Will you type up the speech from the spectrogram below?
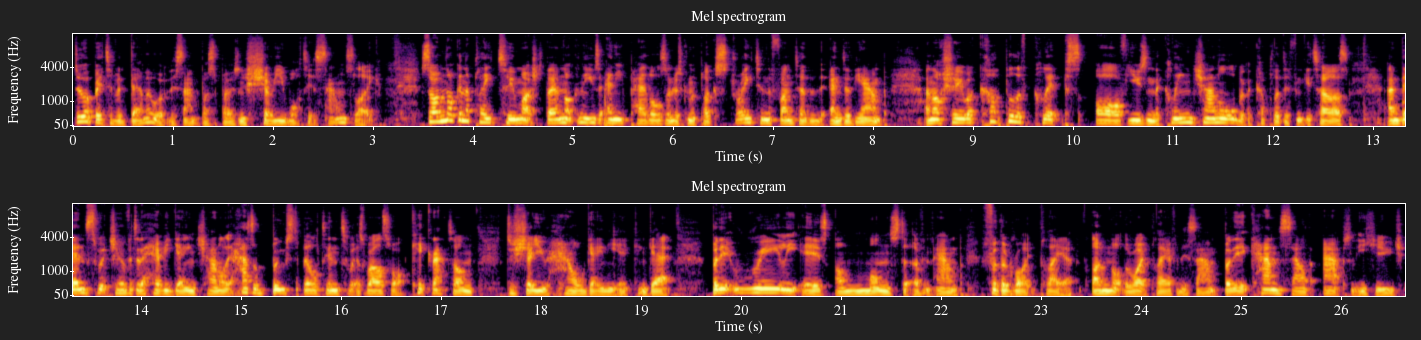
do a bit of a demo of this amp, I suppose, and show you what it sounds like. So I'm not going to play too much today, I'm not going to use any pedals, I'm just going to plug straight in the front end of the, end of the amp, and I'll show you a couple of clips of using the clean channel with a couple of different guitars, and then switch over to the heavy gain channel. It has a boost built into it as well, so I'll kick that on to show you how gainy it can get. But it really is a monster of an amp for the right player. I'm not the right player for this amp, but it can sound absolutely huge.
